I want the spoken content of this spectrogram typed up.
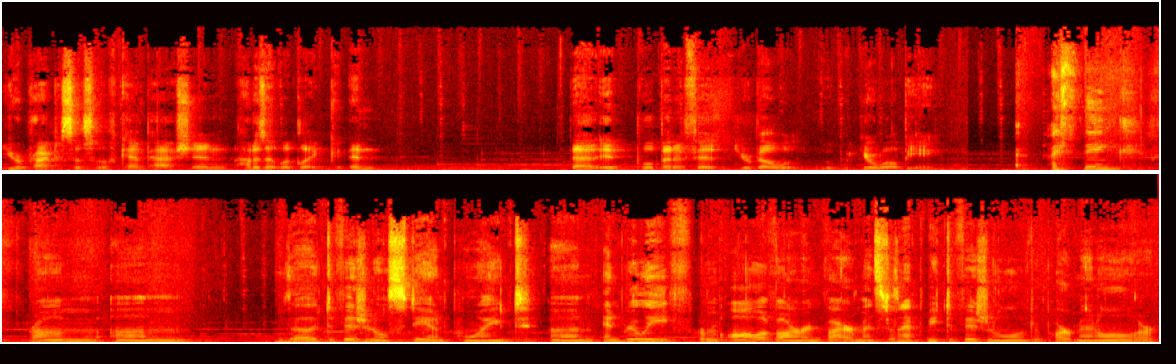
your practice of self-compassion how does that look like? And that it will benefit your well your well-being? I think from um, the divisional standpoint, um, and really from all of our environments, doesn't have to be divisional or departmental or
